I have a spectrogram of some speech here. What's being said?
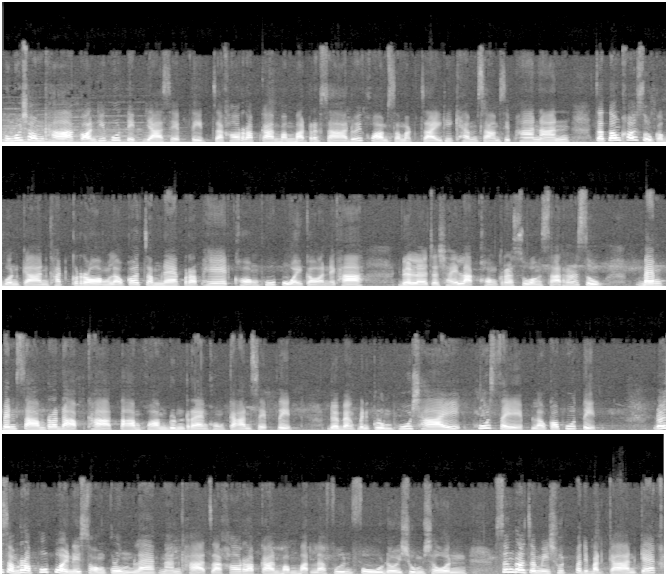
คุณผู้ชมคะ ก่อนที่ผู้ติดยาเสพติดจะเข้ารับการบำบัดรักษาด้วยความสมัครใจที่แคมป์35 นั้น จะต้องเข้าสู่กระบวนการคัดกรอง แล้วก็จำแนกประเภทของผู้ป่วยก่อนนะคะ โดยเราจะใช้หลักของกระทรวงสาธารณสุข แบ่งเป็น 3 ระดับค่ะ ตามความรุนแรงของการเสพติด โดยแบ่งเป็นกลุ่มผู้ใช้ ผู้เสพแล้วก็ผู้ติด โดยสำหรับผู้ป่วยใน 2 กลุ่มแรกนั้นค่ะ จะเข้ารับการบำบัดและฟื้นฟูโดยชุมชน ซึ่งเราจะมีชุดปฏิบัติการแก้ไข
